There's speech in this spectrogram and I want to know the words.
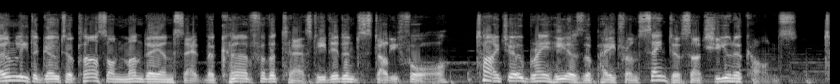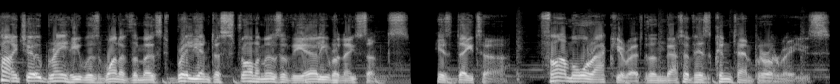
only to go to class on Monday and set the curve for the test he didn't study for? Tycho Brahe is the patron saint of such unicorns. Tycho Brahe was one of the most brilliant astronomers of the early renaissance. His data, far more accurate than that of his contemporaries,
